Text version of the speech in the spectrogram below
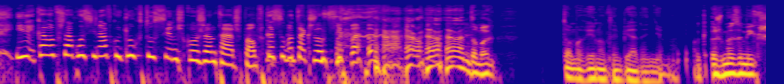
e acaba por estar relacionado com aquilo que tu sentes com os jantares, Paulo, porque é sobre ataques de ansiedade. Estou-me a- Estou-me a rir, não tem piada nenhuma. Ok, Os meus amigos,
